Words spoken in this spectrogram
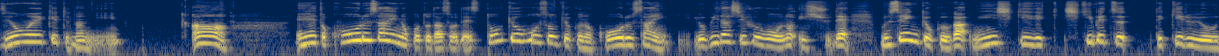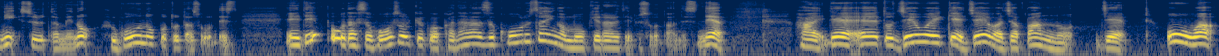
JOAK って何？ああ。えーと、コールサインのことだそうです。東京放送局のコールサイン、呼び出し符号の一種で、無線局が認識で識別できるようにするための符号のことだそうです。えー、電波を出す放送局は必ずコールサインが設けられているそうなんですね。はい。で、えっ、ー、と、JOAK、J はジャパンの J、O は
